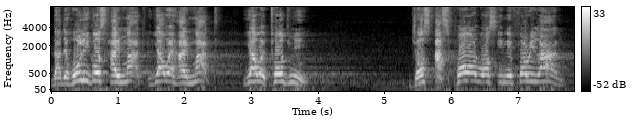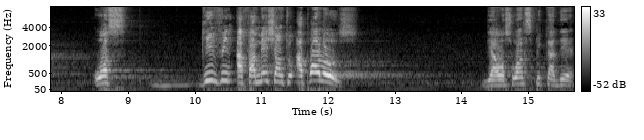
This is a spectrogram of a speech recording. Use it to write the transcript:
that the Holy Ghost high marked, Yahweh high marked. Yahweh told me, just as Paul was in a foreign land, was giving affirmation to Apollos, there was one speaker there.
